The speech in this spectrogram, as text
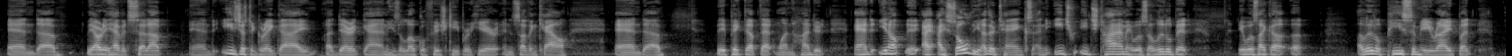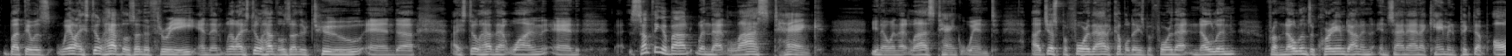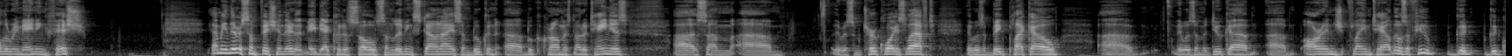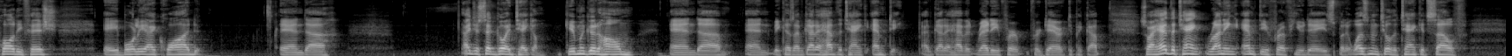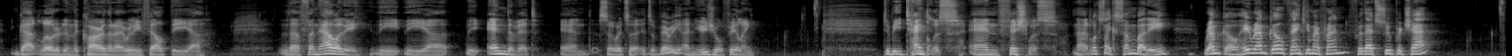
and uh, they already have it set up. And he's just a great guy, uh, Derek Gann. He's a local fish keeper here in Southern Cal, and uh, they picked up that 100. And you know, I, I, sold the other tanks, and each each time it was a little bit, it was like a, a, a little piece of me, right? But but there was well, I still have those other three, and then well, I still have those other two, and uh, I still have that one, and something about when that last tank, you know, when that last tank went. Uh, just before that, a couple days before that, Nolan from Nolan's Aquarium down in, in Santa Ana came and picked up all the remaining fish. I mean, there was some fish in there that maybe I could have sold some Livingstoni, some Buca, uh, Buccochromis nototaenias, uh, some, um, there was some turquoise left. There was a big pleco. Uh, there was a Meduca uh, orange flame tail. There was a few good good quality fish, a Borleyi quad, and uh, I just said, go ahead, take them, give them a good home, and uh, and because I've got to have the tank empty. I've got to have it ready for, for Derek to pick up. So I had the tank running empty for a few days, but it wasn't until the tank itself got loaded in the car that I really felt the uh, the finality, the the uh, the end of it and so it's a it's a very unusual feeling to be tankless and fishless. Now it looks like somebody, Remco. Hey Remco, thank you, my friend, for that super chat.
